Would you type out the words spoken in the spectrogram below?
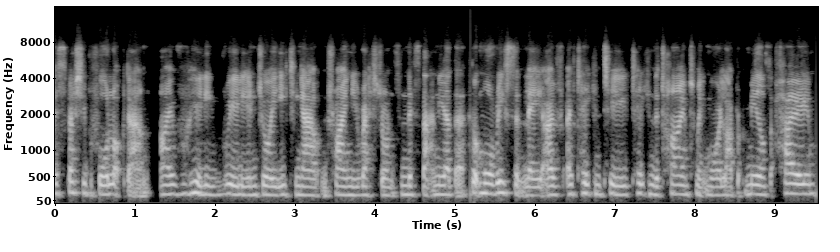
especially before lockdown, I really, really enjoy eating out and trying new restaurants and this, that, and the other. But more recently, I've I've taken to taking the time to make more elaborate meals at home,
